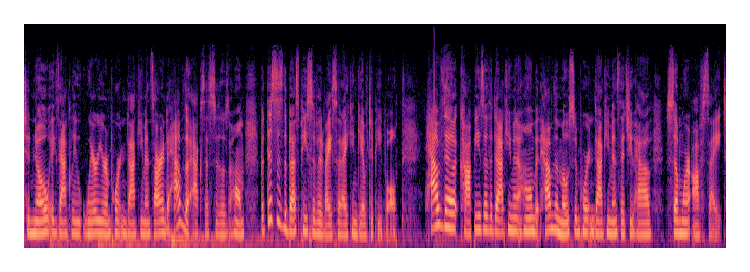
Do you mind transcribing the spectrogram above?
to know exactly where your important documents are and to have the access to those at home. But this is the best piece of advice that I can give to people have the copies of the document at home, but have the most important documents that you have somewhere offsite.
